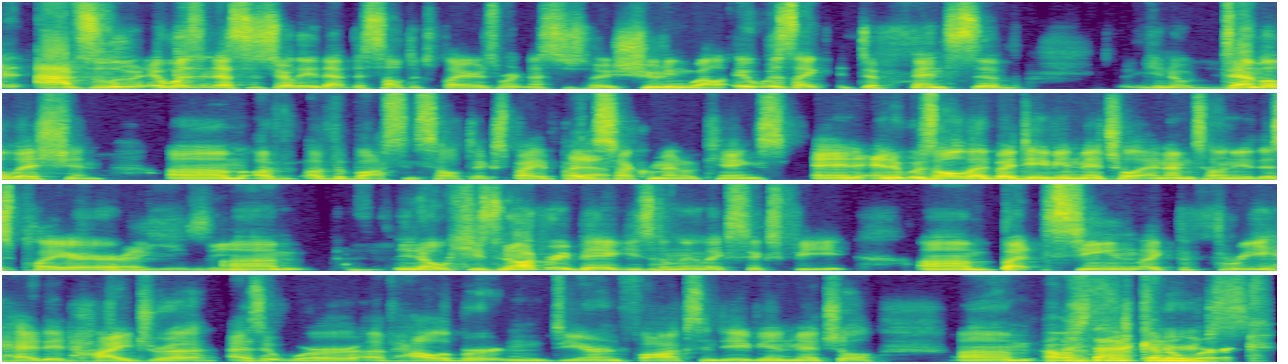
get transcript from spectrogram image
an absolute. It wasn't necessarily that the Celtics players weren't necessarily shooting well. It was like defensive, you know, demolition um, of of the Boston Celtics by by Yeah. the Sacramento Kings, and and it was all led by Davion Mitchell. And I'm telling you, this player, Crazy. um, you know, he's not very big. He's only like six feet. Um, but seeing like the three-headed hydra, as it were, of Halliburton, De'Aaron Fox, and Davion Mitchell. Um, How's that gonna there's- work?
